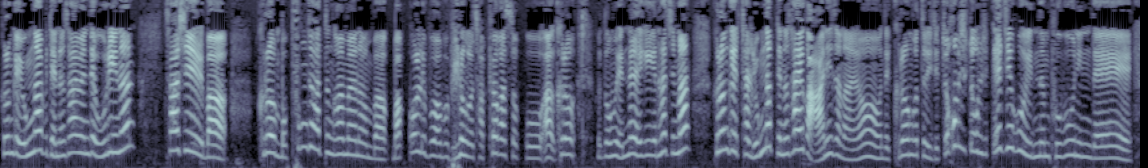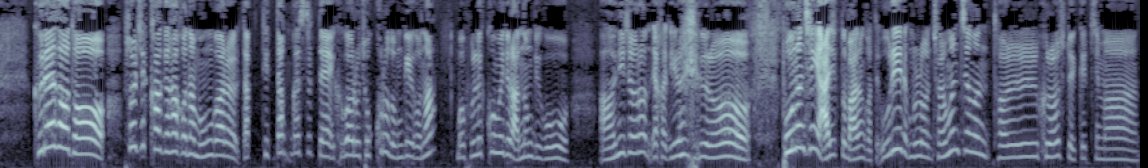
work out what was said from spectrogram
그런 게 용납이 되는 사회인데 우리는 사실 막 그런 뭐 풍자 같은 거 하면은 막 막걸리 부화법 이런 거 잡혀갔었고 아 그런 너무 옛날 얘기긴 하지만 그런 게 잘 용납되는 사회가 아니잖아요. 근데 그런 것들이 이제 조금씩 조금씩 깨지고 있는 부분인데 그래서 더 솔직하게 하거나 뭔가를 딱 뒷담 깠을 때 그거를 조크로 넘기거나 뭐 블랙 코미디로 안 넘기고 아니 저런 약간 이런 식으로 보는 층이 아직도 많은 것 같아요. 우리 물론 젊은 층은 덜 그럴 수도 있겠지만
